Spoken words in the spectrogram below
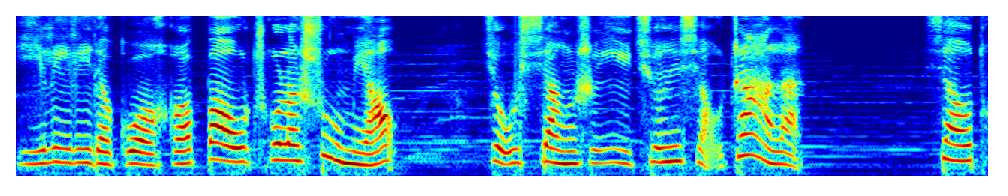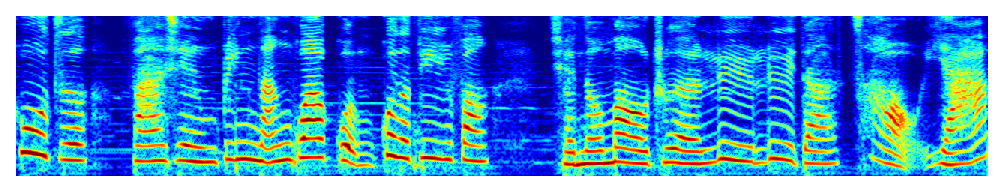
一粒粒的果核爆出了树苗，就像是一圈小栅栏。小兔子发现冰南瓜滚过的地方，全都冒出了绿绿的草芽。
